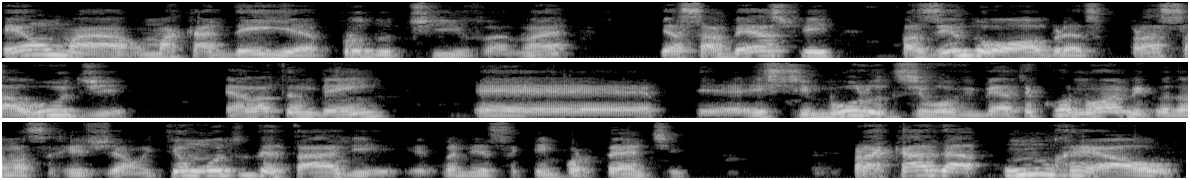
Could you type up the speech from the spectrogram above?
é uma, uma cadeia produtiva, não é? E a Sabesp, fazendo obras para a saúde, ela também é, é, estimula o desenvolvimento econômico da nossa região. E tem um outro detalhe, Vanessa, que é importante. Para cada um real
